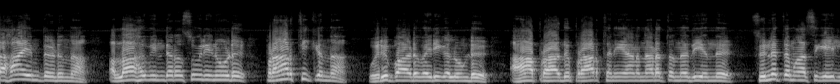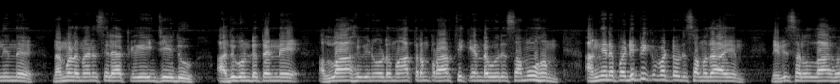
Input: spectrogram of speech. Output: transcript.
സഹായം തേടുന്ന അള്ളാഹുവിന്റെ റസൂലിനോട് പ്രാർത്ഥിക്കുന്ന ഒരുപാട് വരികളുണ്ട്. ആ പ്രാത് പ്രാർത്ഥനയാണ് നടത്തുന്നത് എന്ന് സുന്നത്ത് മാസികയിൽ നിന്ന് നമ്മൾ മനസ്സിലാക്കുകയും ചെയ്തു. അതുകൊണ്ട് തന്നെ അള്ളാഹുവിനോട് മാത്രം പ്രാർത്ഥിക്കേണ്ട ഒരു സമൂഹം അങ്ങനെ പഠിപ്പിക്കപ്പെട്ട ഒരു സമുദായം നബി സല്ലാഹു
